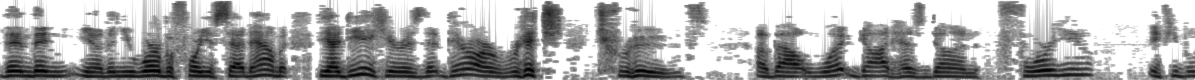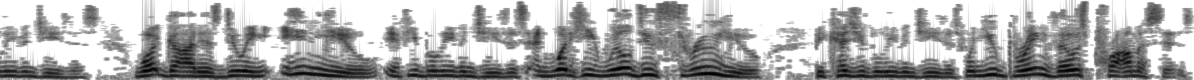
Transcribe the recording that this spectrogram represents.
than, than, you know, than you were before you sat down. But the idea here is that there are rich truths about what God has done for you if you believe in Jesus, what God is doing in you if you believe in Jesus, and what He will do through you because you believe in Jesus. When you bring those promises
